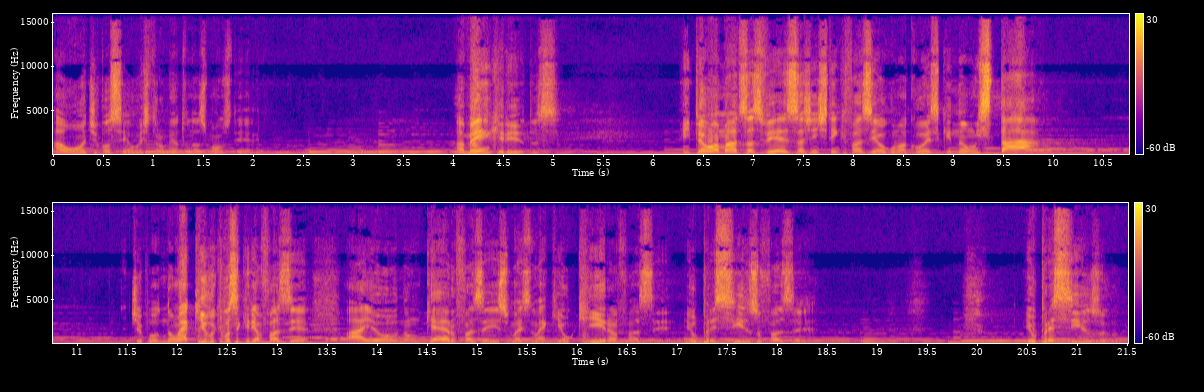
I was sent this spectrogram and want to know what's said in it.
aonde você é um instrumento nas mãos dele. Amém, queridos? Então, amados, às vezes a gente tem que fazer alguma coisa que não está. Tipo, não é aquilo que você queria fazer. Ah, eu não quero fazer isso, mas não é que eu queira fazer. Eu preciso fazer. Eu preciso.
